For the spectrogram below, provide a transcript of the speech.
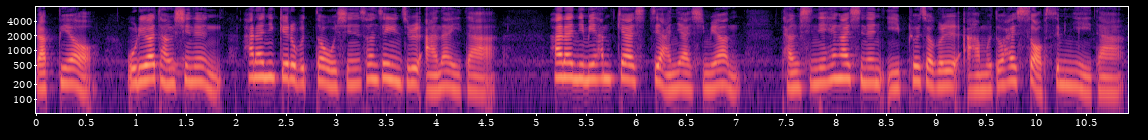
라피어 우리가 당신은 하나님께로부터 오신 선생인 줄 아나이다. 하나님이 함께 하시지 아니하시면 당신이 행하시는 이 표적을 아무도 할 수 없음니이다.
